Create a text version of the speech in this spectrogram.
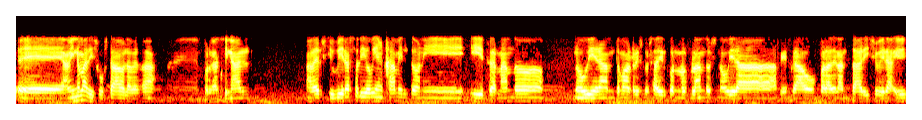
Eh, a mí no me ha disgustado, la verdad, porque al final, a ver, si hubiera salido bien Hamilton y, Fernando no hubieran tomado el riesgo de salir con los blandos, y no hubiera arriesgado para adelantar y si hubiera, y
